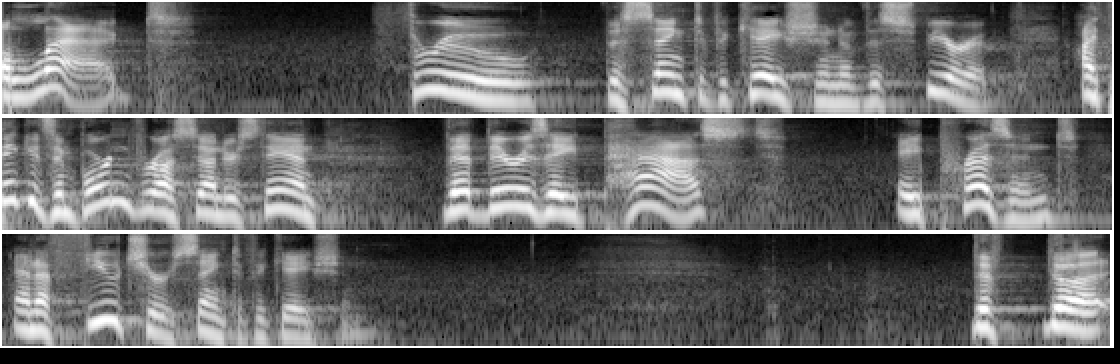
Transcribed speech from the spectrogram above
elect through the sanctification of the Spirit? I think it's important for us to understand that there is a past, a present, and a future sanctification. The, the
